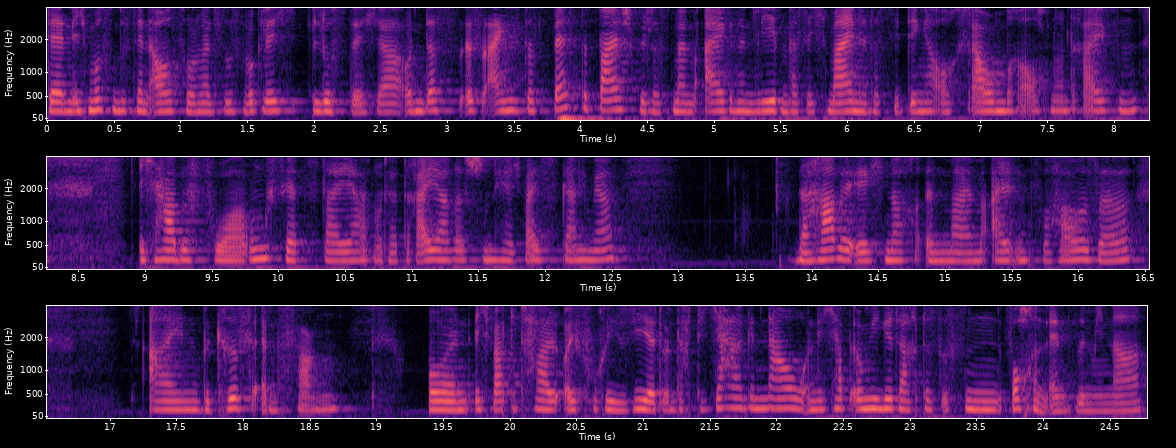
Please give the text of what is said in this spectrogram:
Denn ich muss ein bisschen ausholen, weil das ist wirklich lustig, ja. Und das ist eigentlich das beste Beispiel aus meinem eigenen Leben, was ich meine, dass die Dinge auch Raum brauchen und reifen. Ich habe vor ungefähr zwei Jahren oder drei Jahre schon her, ich weiß es gar nicht mehr, da habe ich noch in meinem alten Zuhause einen Begriff empfangen. Und ich war total euphorisiert und dachte, ja, genau. Und ich habe irgendwie gedacht, das ist ein Wochenendseminar,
